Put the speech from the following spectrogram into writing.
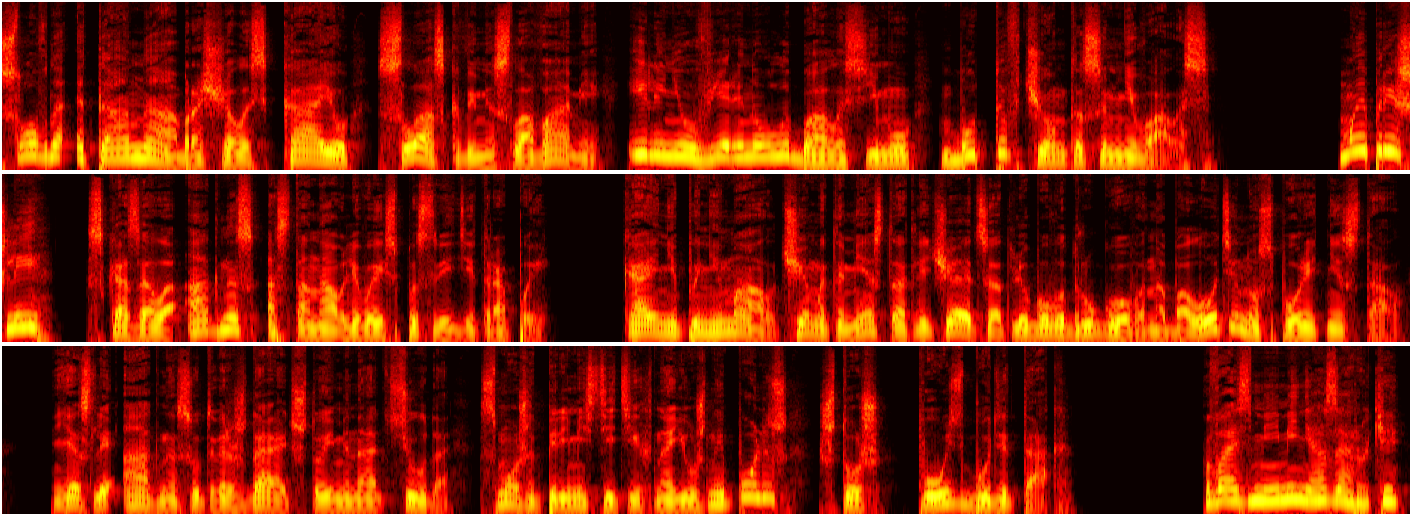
Словно это она обращалась к Каю с ласковыми словами или неуверенно улыбалась ему, будто в чем-то сомневалась. «Мы пришли», — сказала Агнес, останавливаясь посреди тропы. Кай не понимал, чем это место отличается от любого другого на болоте, но спорить не стал. Если Агнес утверждает, что именно отсюда сможет переместить их на Южный полюс, что ж, пусть будет так. «Возьми меня за руки»,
